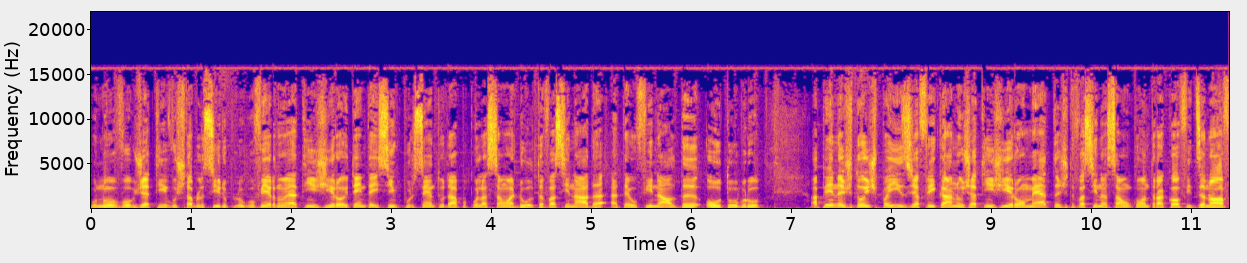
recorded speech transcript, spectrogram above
O novo objetivo estabelecido pelo governo é atingir 85% da população adulta vacinada até o final de outubro. Apenas dois países africanos atingiram metas de vacinação contra a Covid-19,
